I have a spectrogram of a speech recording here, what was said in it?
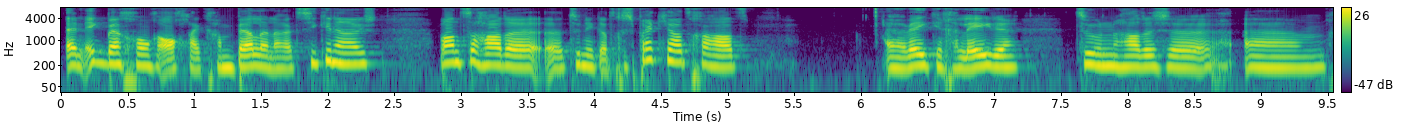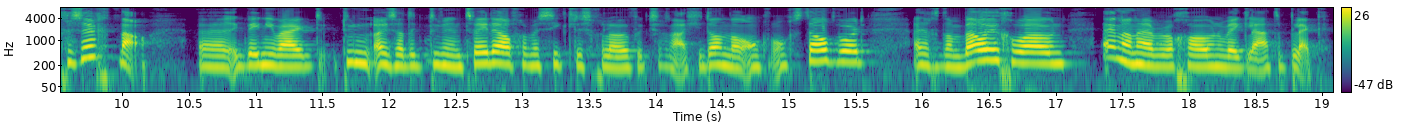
En ik ben gewoon al gelijk gaan bellen naar het ziekenhuis. Want ze hadden, uh, toen ik dat gesprekje had gehad, uh, weken geleden, toen hadden ze um, gezegd, nou, uh, ik weet niet waar ik toen oh, zat ik toen in de tweede helft van mijn cyclus geloof ik. zeg nou als je dan dan ongesteld wordt, hij zegt dan bel je gewoon en dan hebben we gewoon een week later plek.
